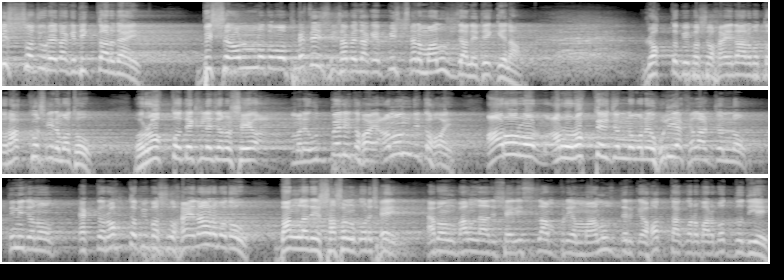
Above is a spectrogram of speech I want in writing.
বিশ্ব জুড়ে তাকে ধিক্কার দেয়। বিশ্বের অন্যতম ফেতিস হিসাবে যাকে বিশ্বের মানুষ জানে, ঠিক কিনা? রক্ত পিপাসু হায়নার মতো, রাক্ষসীর মতো রক্ত দেখলে যেন সে মানে উদ্বেলিত হয়, আনন্দিত হয়। আরও র- আরও রক্তের জন্য মানে হুলিয়া খেলার জন্য তিনি যেন একটা রক্ত পিপাসু হায়নার মতো বাংলাদেশ শাসন করেছে এবং বাংলাদেশের ইসলাম প্রিয় মানুষদেরকে হত্যা করবার মধ্য দিয়ে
